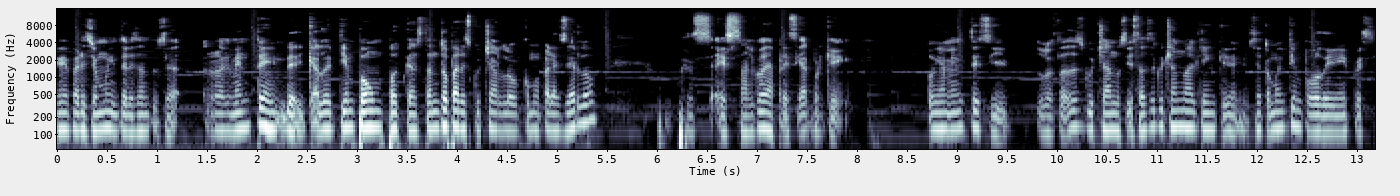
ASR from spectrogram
Y me pareció muy interesante, o sea, realmente dedicarle tiempo a un podcast tanto para escucharlo como para hacerlo pues es algo de apreciar porque obviamente si lo estás escuchando, si estás escuchando a alguien que se tomó el tiempo de pues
